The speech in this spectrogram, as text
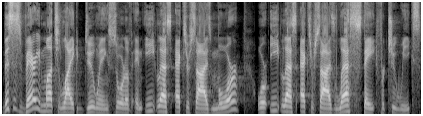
This is very much like doing sort of an eat less, exercise more, or eat less, exercise less state for two weeks,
